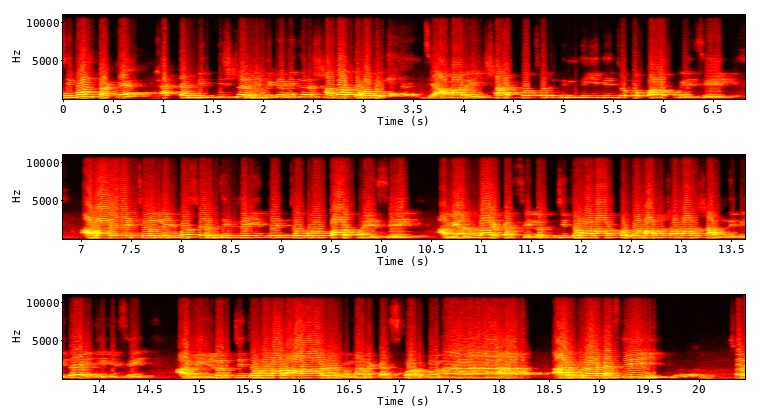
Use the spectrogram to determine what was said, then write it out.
জীবনটাকে একটা নির্দিষ্ট লিমিটের ভিতরে সাজাতে হবে যে আমার এই ষাট বছর জিন্দগিতে যত পাপ হয়েছে, আমার এই চল্লিশ বছর জিন্দগিতে যত পাপ হয়েছে, আমি আল্লাহর কাছে লজ্জিত হলাম, কত মানুষ আমার সামনে বিদায় নিয়ে গেছে, আমি লজ্জিত হলাম, আর গুনার কাজ করব না। আর গুনার কাজ কি? সব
